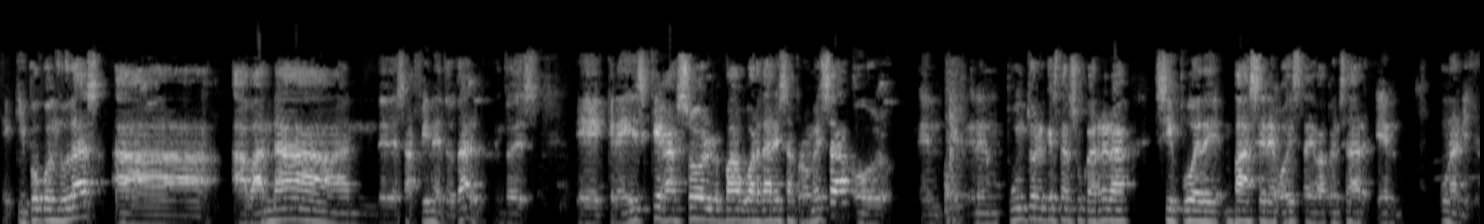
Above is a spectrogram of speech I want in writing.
equipo con dudas a, a banda de desafine total. Entonces, eh, ¿creéis que Gasol va a guardar esa promesa o en, en el punto en el que está en su carrera, si puede, va a ser egoísta y va a pensar en un anillo?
